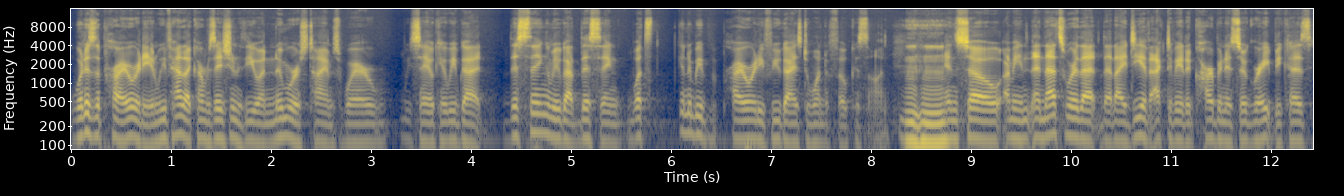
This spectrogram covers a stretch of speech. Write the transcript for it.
What is the priority? And we've had that conversation with you on numerous times where we say, okay, we've got this thing and we've got this thing. What's going to be the priority for you guys to want to focus on? Mm-hmm. And so, I mean, and that's where that that idea of activated carbon is so great because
